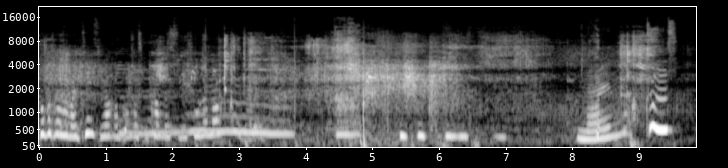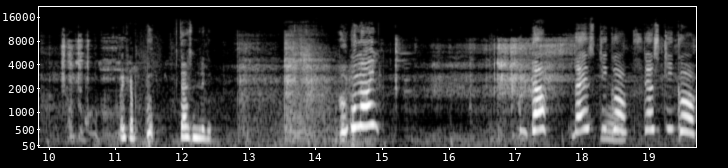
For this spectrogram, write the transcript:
Guck mal bei Teams nach, ob irgendwas gekommen ist für die Schule noch. Nein. Da ist ein Legen. Oh nein! Da! Da ist Tiger! Da ist Tiger!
